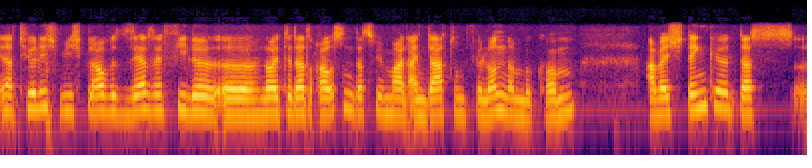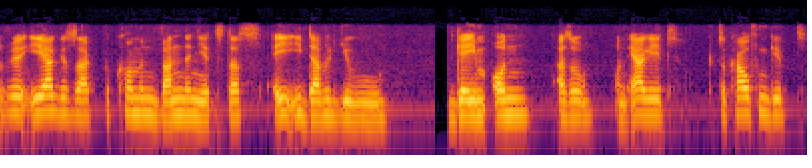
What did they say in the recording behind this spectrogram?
natürlich, wie ich glaube, sehr, sehr viele äh, Leute da draußen, dass wir mal ein Datum für London bekommen. Aber ich denke, dass wir eher gesagt bekommen, wann denn jetzt das AEW Game On, also on Air geht, zu kaufen gibt.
